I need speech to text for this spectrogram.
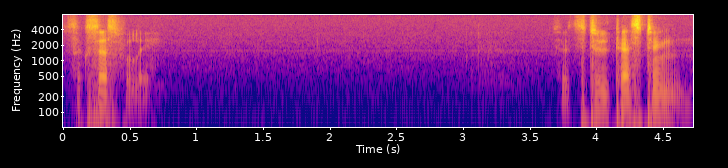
successfully. So it's still testing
